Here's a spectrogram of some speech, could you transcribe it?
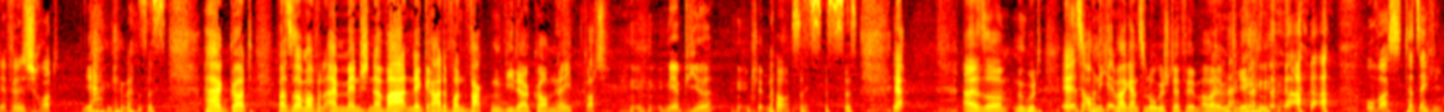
Der Film ist Schrott. Ja, genau. Das ist, Herrgott, was soll man von einem Menschen erwarten, der gerade von Wacken wiederkommt? Ne? Gott. Mehr Bier? genau. Es ist, es ist, ja, also, nun gut. Er ist auch nicht immer ganz logisch, der Film, aber okay. Oh, was? Tatsächlich.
